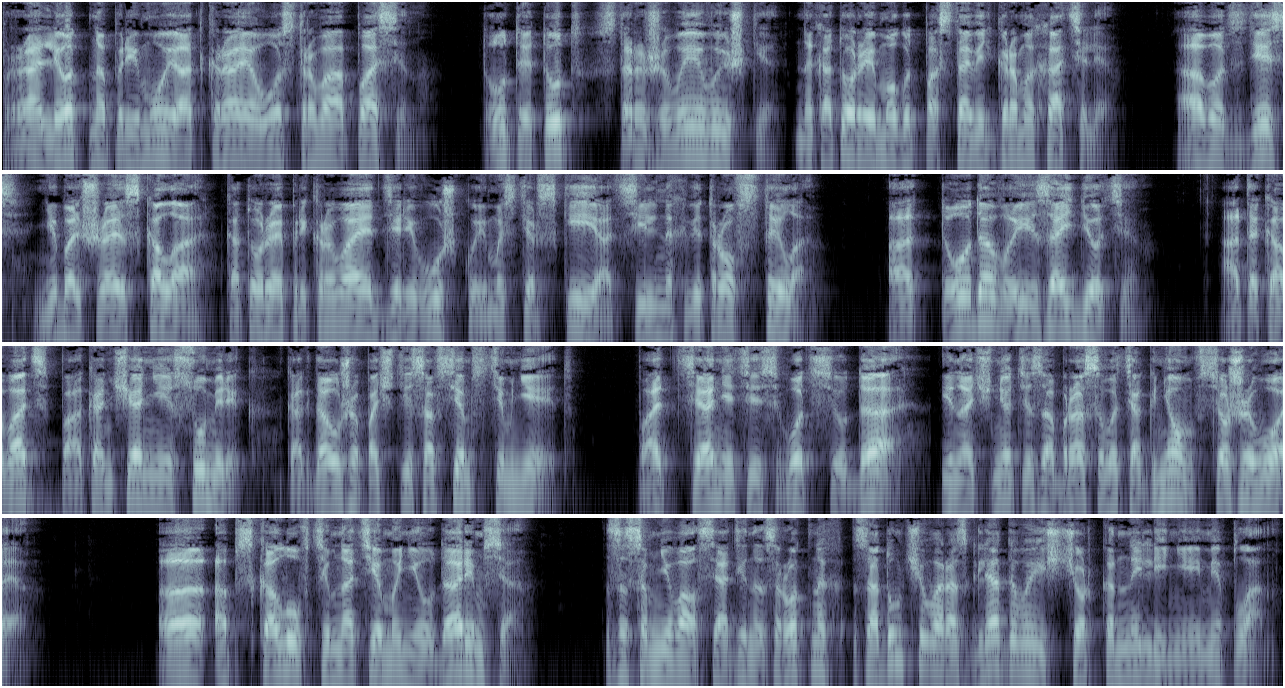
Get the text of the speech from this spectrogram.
Пролет напрямую от края острова опасен. Тут и тут сторожевые вышки, на которые могут поставить громыхатели. А вот здесь небольшая скала, которая прикрывает деревушку и мастерские от сильных ветров с тыла. Оттуда вы и зайдете. Атаковать по окончании сумерек, когда уже почти совсем стемнеет. Подтянетесь вот сюда и начнете забрасывать огнем все живое. А об скалу в темноте мы не ударимся? Засомневался один из ротных, задумчиво разглядывая исчерканный линиями план.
